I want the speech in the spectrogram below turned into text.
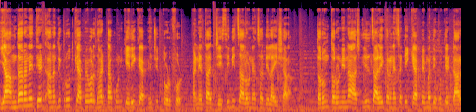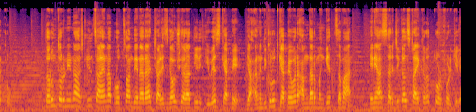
या आमदाराने थेट अनधिकृत कॅफेवर धाड टाकून केली कॅफेची तोडफोड अन्यथा जेसीबी चालवण्याचा दिला इशारा. तरुण तरुणींना अश्लील चाळे करण्यासाठी कॅफेमध्ये होते डार्क रूम. तरुण तरुणींना अश्लील चाळ्यांना प्रोत्साहन देणाऱ्या चाळीसगाव शहरातील युएस कॅफे या अनधिकृत कॅफेवर आमदार मंगेश चव्हाण यांनी आज सर्जिकल स्ट्राईक करत तोडफोड केली.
